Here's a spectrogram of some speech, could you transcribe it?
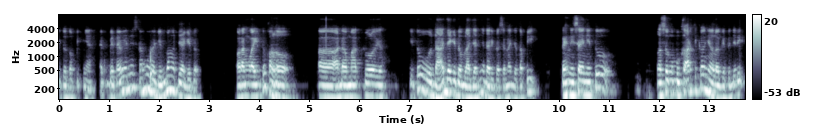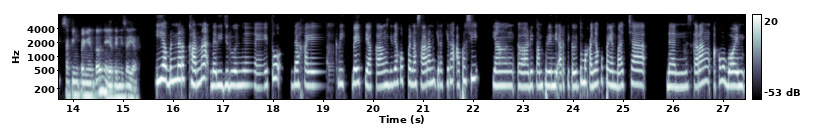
itu topiknya. Eh, BTW ini kamu rajin banget ya gitu. Orang lain tuh kalau uh, ada matkul ya, itu udah aja gitu belajarnya dari dosen aja. Tapi teknisa ini tuh langsung ngebuka artikelnya loh gitu. Jadi saking pengen tahunya ya teknisa ya. Iya bener, karena dari judulnya itu udah kayak clickbait ya Kang. Jadi aku penasaran kira-kira apa sih yang uh, ditampilin di artikel itu makanya aku pengen baca dan sekarang aku mau bawain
